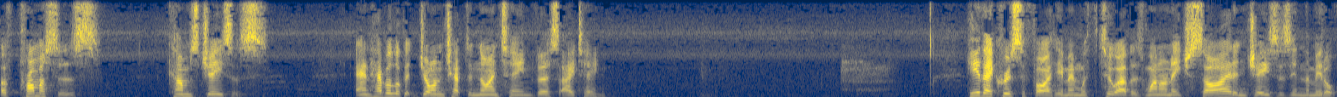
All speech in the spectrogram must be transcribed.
of promises comes Jesus. And have a look at John chapter 19, verse 18. Here they crucified him, and with two others, one on each side, and Jesus in the middle.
